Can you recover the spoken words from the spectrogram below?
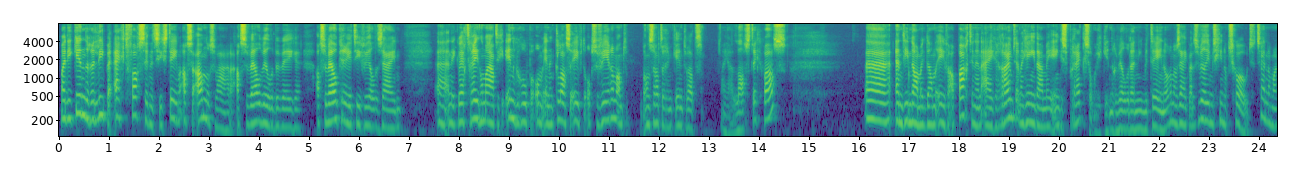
Maar die kinderen liepen echt vast in het systeem als ze anders waren. Als ze wel wilden bewegen. Als ze wel creatief wilden zijn. Uh, en ik werd regelmatig ingeroepen om in een klas even te observeren. Want dan zat er een kind wat nou ja, lastig was. Uh, en die nam ik dan even apart in een eigen ruimte. En dan ging je daarmee in gesprek. Sommige kinderen wilden dat niet meteen hoor. En dan zei ik wel eens, wil je misschien op schoot? Het zijn nog maar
